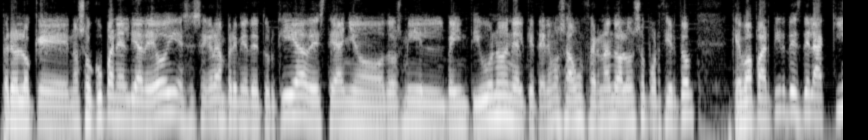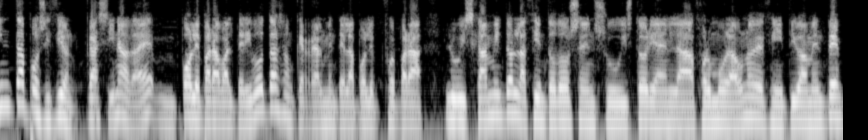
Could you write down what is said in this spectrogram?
Pero lo que nos ocupa en el día de hoy es ese Gran Premio de Turquía de este año 2021, en el que tenemos a un Fernando Alonso, por cierto, que va a partir desde la quinta posición. Casi nada, ¿eh? Pole para Valtteri Bottas, aunque realmente la pole fue para Lewis Hamilton, la 102 en su historia en la Fórmula 1. Definitivamente,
